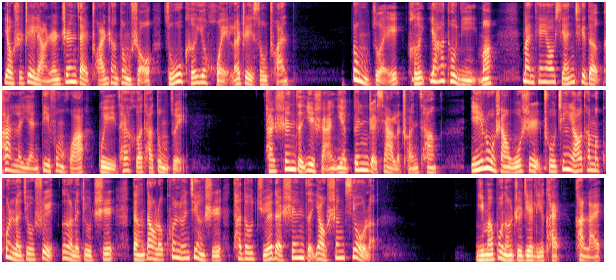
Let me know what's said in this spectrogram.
要是这两人真在船上动手，足可以毁了这艘船。动嘴和丫头你吗？漫天妖嫌弃的看了眼帝凤华，鬼才和他动嘴。他身子一闪，也跟着下了船舱。一路上无事，楚清瑶他们困了就睡，饿了就吃。等到了昆仑镜时，他都觉得身子要生锈了。你们不能直接离开，看来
